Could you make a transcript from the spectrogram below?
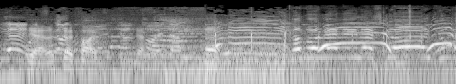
Yeah. Yeah, let's go find Go her. and Yeah. find her. Come on Ellie, let's go! Come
